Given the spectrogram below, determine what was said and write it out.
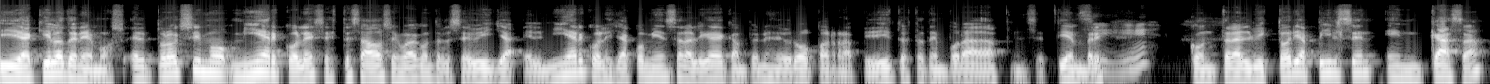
Y aquí lo tenemos. El próximo miércoles, este sábado se juega contra el Sevilla. El miércoles ya comienza la Liga de Campeones de Europa, rapidito esta temporada, en septiembre. Sí contra el Victoria Pilsen en casa.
